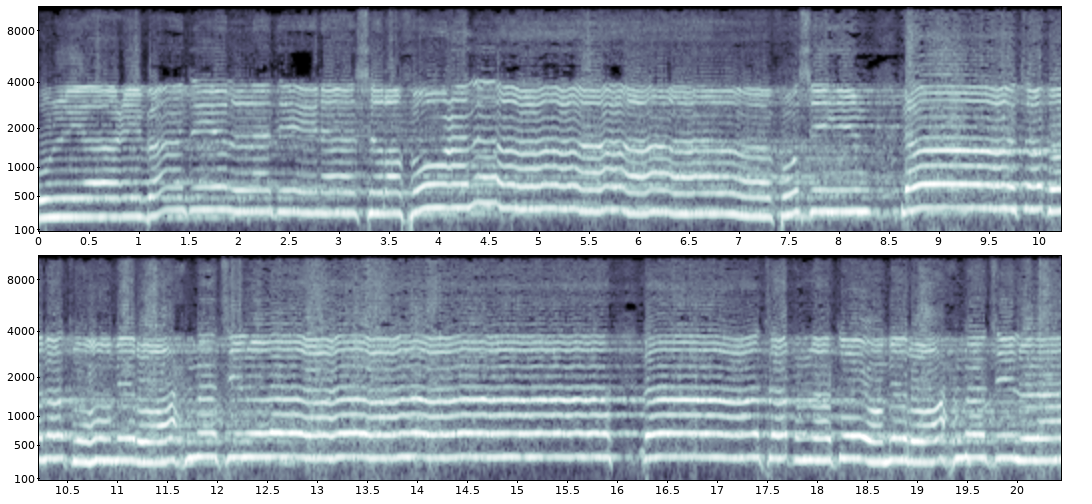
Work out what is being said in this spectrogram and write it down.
قل يا عبادي الذين أسرفوا على أنفسهم لا تقنطوا من رحمة الله. لا تقنطوا من رحمة الله.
